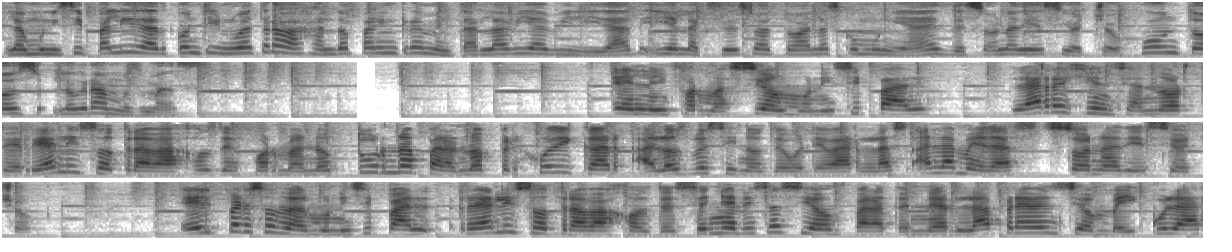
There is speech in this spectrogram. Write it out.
La municipalidad continúa trabajando para incrementar la viabilidad y el acceso a todas las comunidades de zona 18. Juntos logramos más. En la información municipal, la Regencia Norte realizó trabajos de forma nocturna para no perjudicar a los vecinos de Boulevard Las Alamedas, zona 18. El personal municipal realizó trabajos de señalización para tener la prevención vehicular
